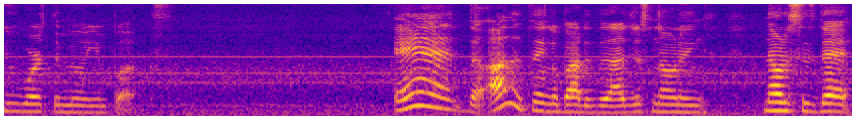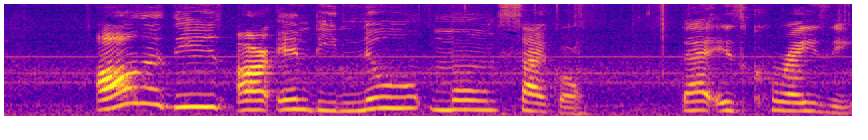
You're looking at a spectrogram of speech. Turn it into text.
you worth a million bucks. And the other thing about it that i just noting notice is that all of these are in the new moon cycle. That is crazy.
